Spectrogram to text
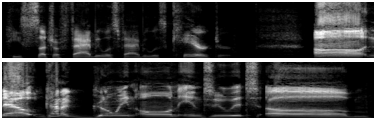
He's such a fabulous, fabulous character. Uh, now, kind of going on into it. Um,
